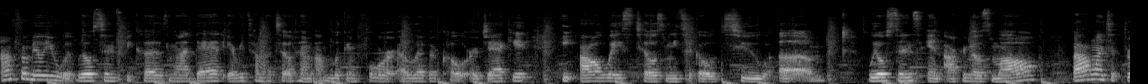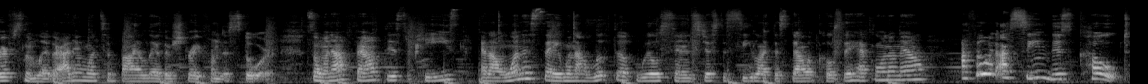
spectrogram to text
I'm familiar with Wilson's because my dad, every time I tell him I'm looking for a leather coat or jacket, he always tells me to go to um, Wilson's in Opry Mills Mall but I wanted to thrift some leather. I didn't want to buy leather straight from the store. So when I found this piece, and I want to say when I looked up Wilson's just to see like the style of coats they have going on now, I feel like I've seen this coat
